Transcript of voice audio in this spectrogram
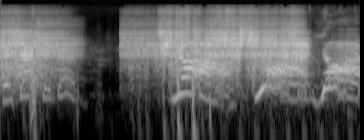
Take that, take that! Yeah! Yeah! Yeah!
